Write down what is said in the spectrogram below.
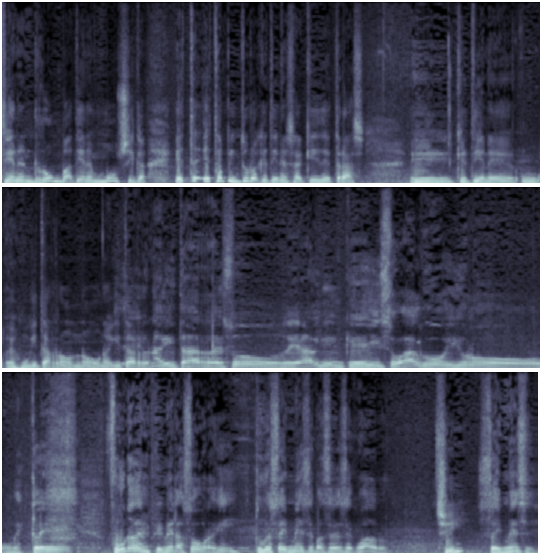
Tienen rumba, tienen música. Este- esta pintura que tienes aquí detrás, eh, que tiene un, es un guitarrón, ¿no? Una guitarra. una guitarra, eso de alguien que hizo algo y yo lo mezclé. Fue una de mis primeras obras aquí. Tuve seis meses para hacer ese cuadro. Sí. Seis meses.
